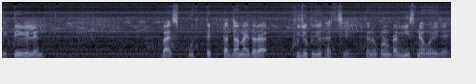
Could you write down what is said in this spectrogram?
দেখতেই পেলেন? ব্যাস, প্রত্যেকটা দানায় তারা খুঁজে খুঁজে খাচ্ছে, যেন কোনোটা মিস না হয়ে যায়।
